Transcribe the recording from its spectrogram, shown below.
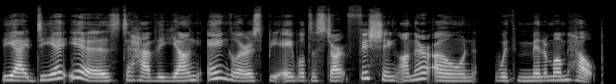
The idea is to have the young anglers be able to start fishing on their own with minimum help.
